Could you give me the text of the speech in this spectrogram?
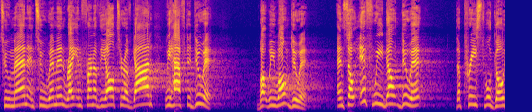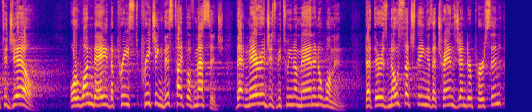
Two men and two women right in front of the altar of God, we have to do it. But we won't do it. And so if we don't do it, the priest will go to jail. Or one day, the priest preaching this type of message that marriage is between a man and a woman, that there is no such thing as a transgender person,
